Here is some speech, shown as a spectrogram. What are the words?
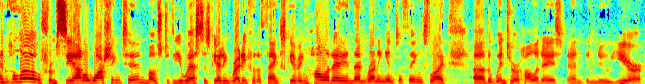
And hello from Seattle, Washington. Most of the U.S. is getting ready for the Thanksgiving holiday and then running into things like uh, the winter holidays and the new year.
